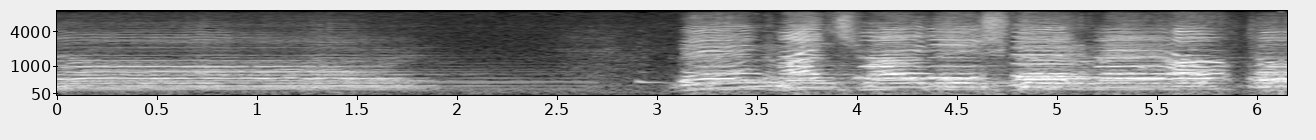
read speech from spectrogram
Neu. Wenn manchmal die Stürme auch toben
